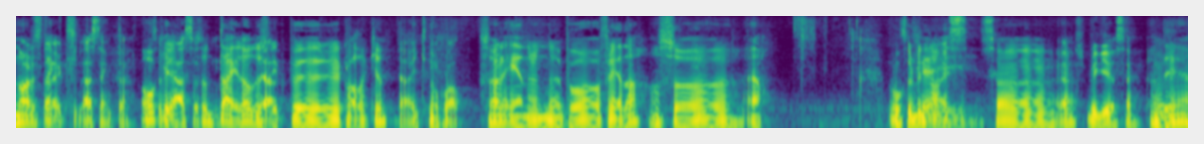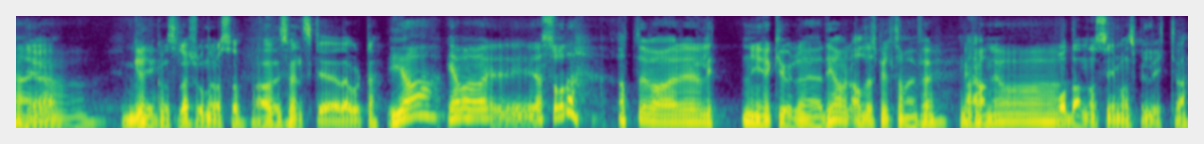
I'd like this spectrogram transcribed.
Nå er det stengt? Det er, stengt, ja. Ok, Så er Så deilig at du Ja. slipper kvaliken. Ja, ikke noe kval. Så er det én runde på fredag, og så Ja. Okay. Så det blir nice. Så ja, det blir gøy å se. har Det er jo jo Nye gøy. konstellasjoner også, av de svenske der borte. Ja, jeg, var, jeg så det. At det var litt nye, kule De har vel aldri spilt sammen før? Vi Nei. kan jo Og Danne og Simon spiller ikke, da.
